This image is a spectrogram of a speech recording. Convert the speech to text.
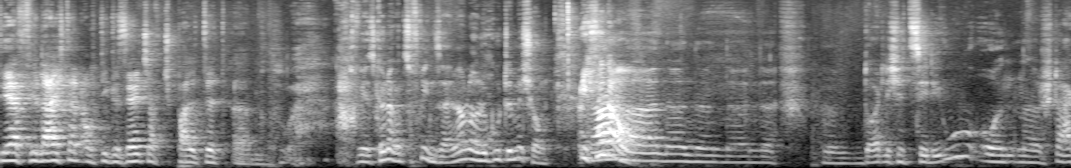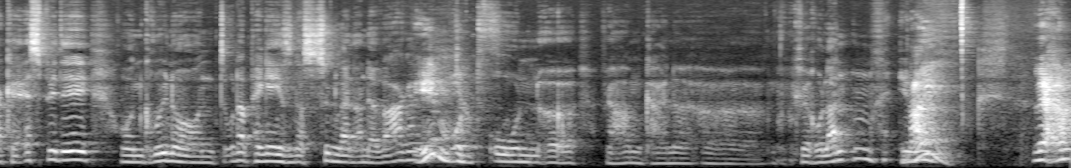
der vielleicht dann auch die Gesellschaft spaltet. Ähm, Ach, wir können aber zufrieden sein. Wir haben doch eine gute Mischung. Ich finde auch. Eine, eine, eine, deutliche CDU und eine starke SPD und Grüne und Unabhängige sind das Zünglein an der Waage. eben und Und äh, wir haben keine äh, Querulanten. Nein, wir haben,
